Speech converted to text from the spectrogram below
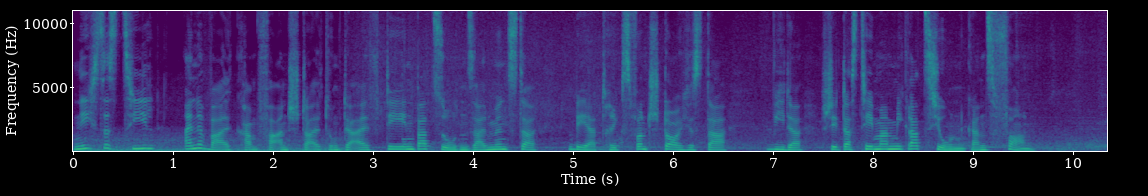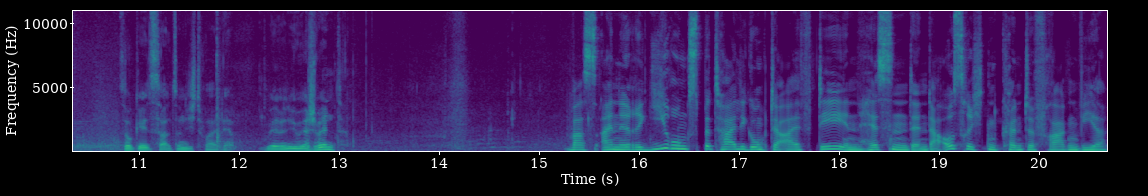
Nächstes Ziel eine Wahlkampfveranstaltung der AfD in Bad Sodensalmünster. Beatrix von Storch ist da. Wieder steht das Thema Migration ganz vorn. So geht es also nicht weiter. Wir werden überschwemmt. Was eine Regierungsbeteiligung der AfD in Hessen denn da ausrichten könnte, fragen wir.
